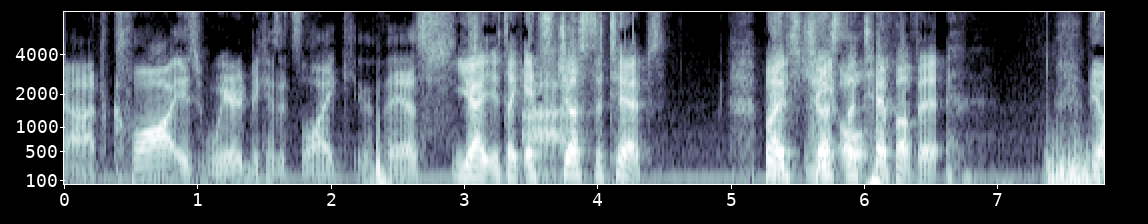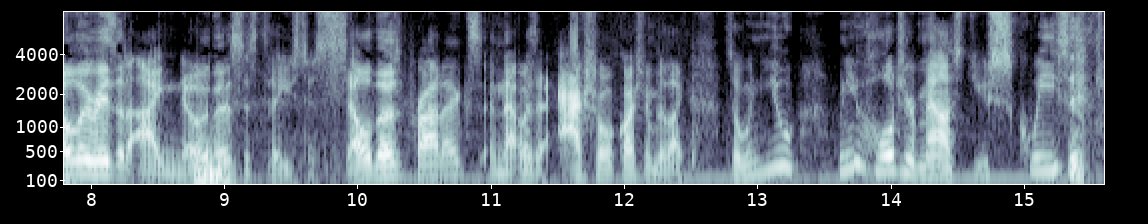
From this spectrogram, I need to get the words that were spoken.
uh, the claw is weird because it's like this. Yeah, it's like it's Uh, just the tips. But it's just the ol- tip of it. The only reason I know this is because I used to sell those products, and that was an actual question. Be like, so when you when you hold your mouse, do you squeeze it?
